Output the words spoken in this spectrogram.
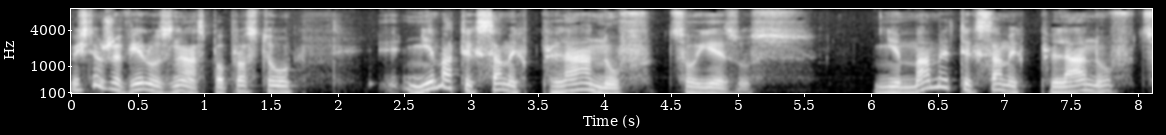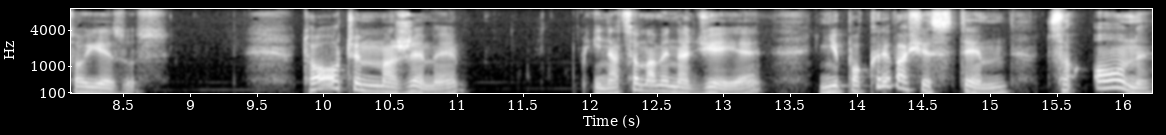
Myślę, że wielu z nas po prostu nie ma tych samych planów co Jezus. Nie mamy tych samych planów co Jezus. To, o czym marzymy, i na co mamy nadzieję, nie pokrywa się z tym, co On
